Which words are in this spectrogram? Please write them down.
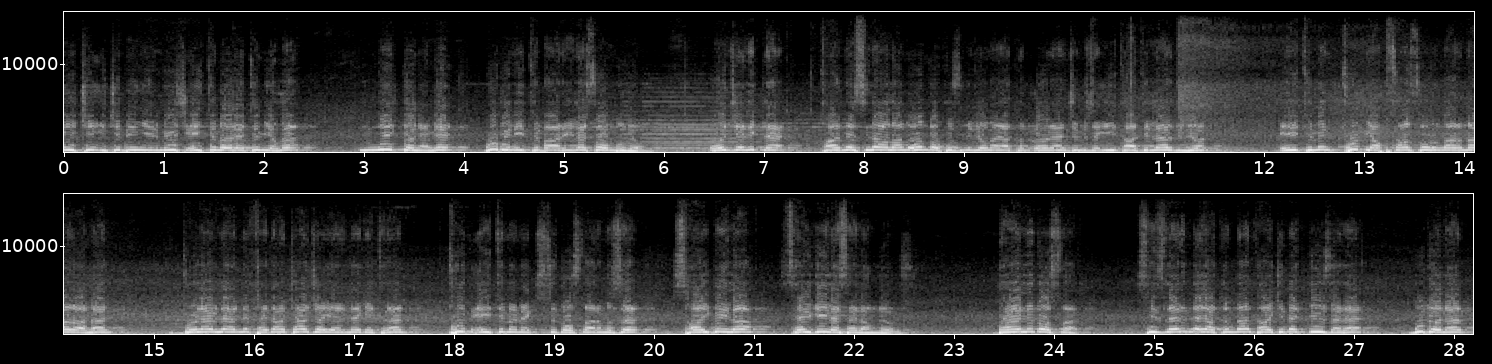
2022-2023 eğitim öğretim yılı ilk dönemi bugün itibariyle son buluyor. Öncelikle karnesini alan 19 milyona yakın öğrencimize iyi tatiller diliyor. Eğitimin tüm yapısal sorunlarına rağmen görevlerini fedakarca yerine getiren tüm eğitim emekçisi dostlarımızı saygıyla, sevgiyle selamlıyoruz. Değerli dostlar, sizlerin de yakından takip ettiği üzere bu dönem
